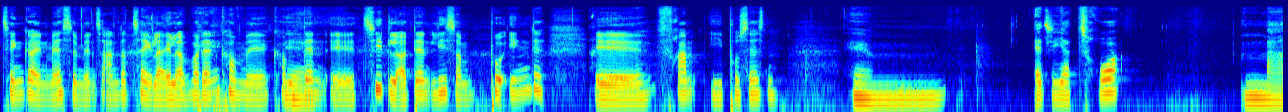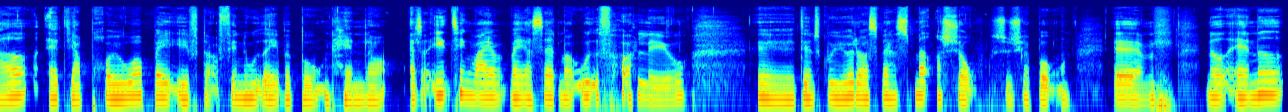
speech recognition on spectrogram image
tænker en masse, mens andre taler, eller hvordan kom, øh, kom yeah. den øh, titel og den ligesom pointe øh, frem i processen? Øhm, altså jeg tror meget, at jeg prøver bagefter at finde ud af, hvad bogen handler om. Altså en ting var, hvad jeg satte mig ud for at lave. Øh, den skulle jo også være smad og sjov, synes jeg, bogen. Øhm, noget andet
